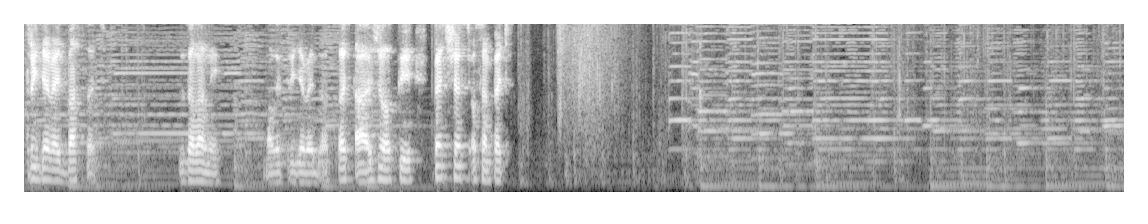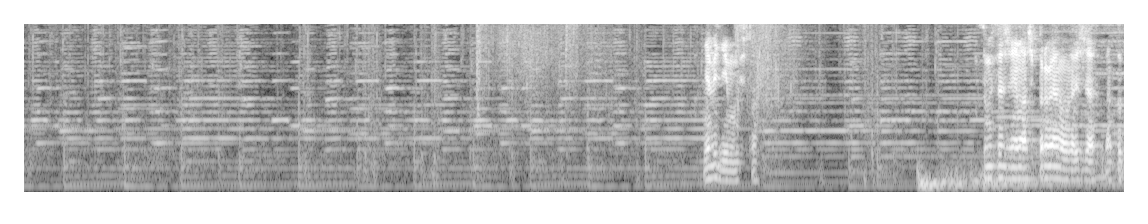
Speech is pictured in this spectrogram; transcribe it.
3920 Zelený. Mali 3920 a žltý 5685 Nevidím už to. Som myslel, že nemáš prvého, vieš, že na to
